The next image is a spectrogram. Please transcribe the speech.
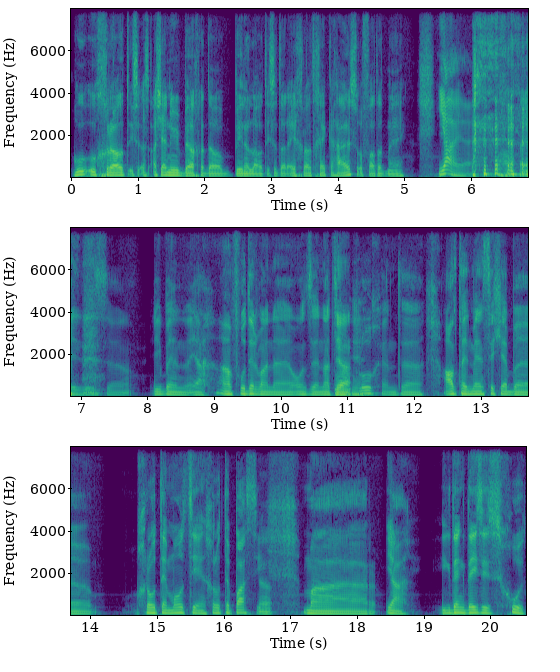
hoe, hoe groot is... Als, als jij nu Belgrado binnenloopt, is het dan één groot gekkenhuis? Of valt dat mee? Ja, ja. Altijd. Dus, eh, ik ben ja, aanvoerder van eh, onze nationale Ja. ploeg. En eh, altijd mensen hebben grote emotie en grote passie. Ja. Maar ja, ik denk deze is goed.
